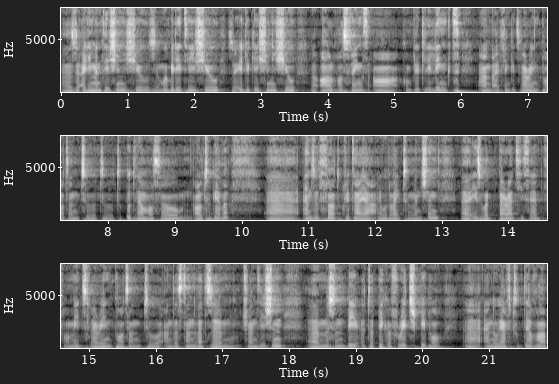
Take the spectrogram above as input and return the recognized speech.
uh, the alimentation issue, the mobility issue, the education issue. Uh, all those things are completely linked, and I think it's very important to, to, to put them also all together. Uh, and the third criteria I would like to mention uh, is what Bharati said. For me, it's very important to understand that the um, transition uh, mustn't be a topic of rich people. Uh, and we have to develop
